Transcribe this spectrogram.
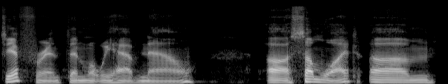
different than what we have now, uh, somewhat. Um,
